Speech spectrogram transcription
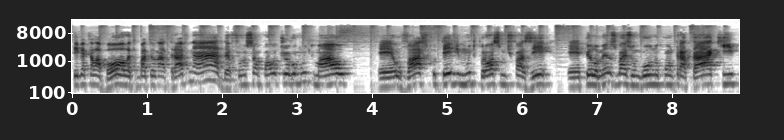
teve aquela bola que bateu na trave, nada. Foi um São Paulo que jogou muito mal, é, o Vasco teve muito próximo de fazer é, pelo menos mais um gol no contra-ataque.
